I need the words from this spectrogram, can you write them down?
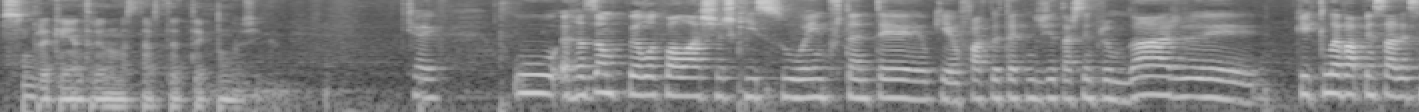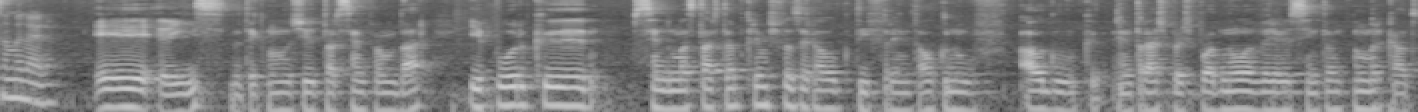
Sim. para quem entra numa startup tecnológica. Ok. O, a razão pela qual achas que isso é importante é o que é o facto da tecnologia estar sempre a mudar? É, o que é que te leva a pensar dessa maneira? É, é isso, da tecnologia estar sempre a mudar e porque, sendo uma startup, queremos fazer algo diferente, algo novo, algo que, entre aspas, pode não haver assim tanto no mercado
